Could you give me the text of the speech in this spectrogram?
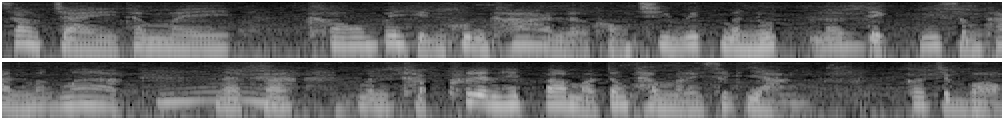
เศร้าใจทำไมเขาไม่เห็นคุณค่าเหรอของชีวิตมนุษย์ แล้วเด็กนี่สำคัญมากๆอืมนะคะ มันขับเคลื่อนให้ป้าหมอต้องทำอะไรสักอย่าง ก็จะบอก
